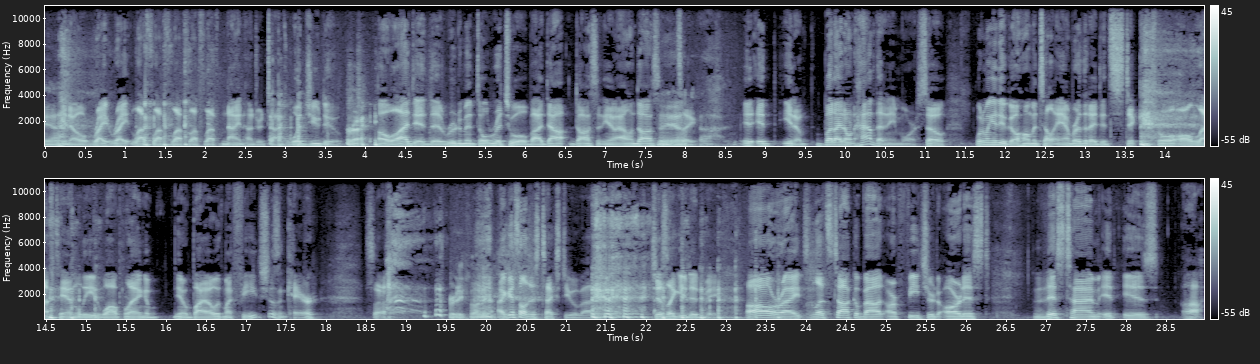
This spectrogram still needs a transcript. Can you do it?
yeah. you know, right, right, left, left, left, left, left, nine hundred times. What'd you do? Right. Oh, well, I did the rudimental ritual by Daw- Dawson, you know, Alan Dawson. It's like, ugh, it, it, you know, but I don't have that anymore. So what am I going to do? Go home and tell Amber that I did stick control all left hand lead while playing a you know bio with my feet? She doesn't care. So Pretty funny. I guess I'll just text you about it, just like you did me. All right, let's talk about our featured artist. This time it is. Uh,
